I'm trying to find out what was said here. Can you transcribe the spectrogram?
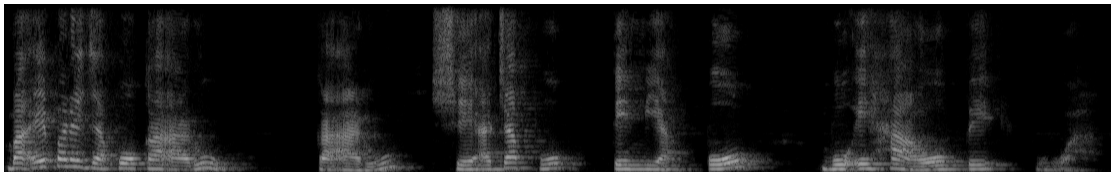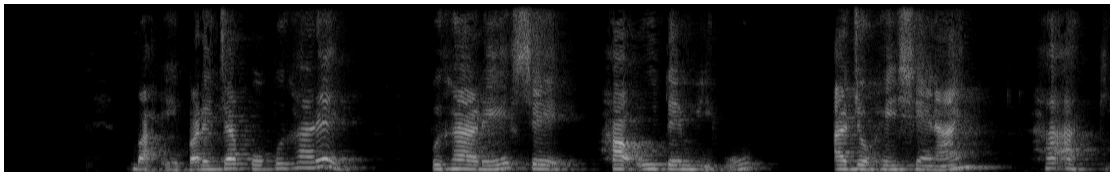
Va e pare japo ka aru, ka aru, she ayapo, tembiapo, bo ejaope ua. Va, e para japo pyhare. Pyhare she ha'u tembi'u, ajohei cherãi, ha aquí.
